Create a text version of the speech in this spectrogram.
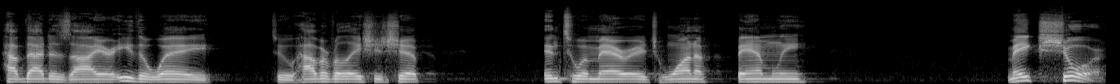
have that desire, either way, to have a relationship, into a marriage, want a family, make sure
